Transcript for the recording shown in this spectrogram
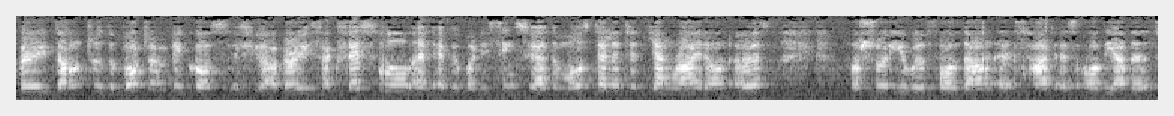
very down to the bottom because if you are very successful and everybody thinks you are the most talented young rider on earth, for sure you will fall down as hard as all the others.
